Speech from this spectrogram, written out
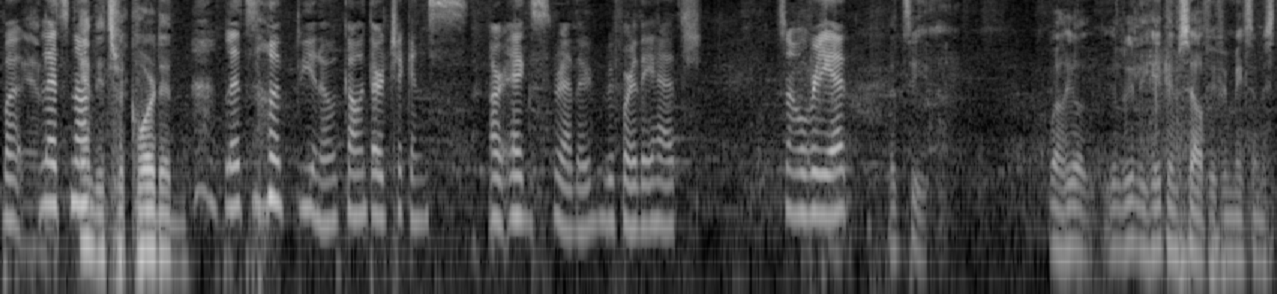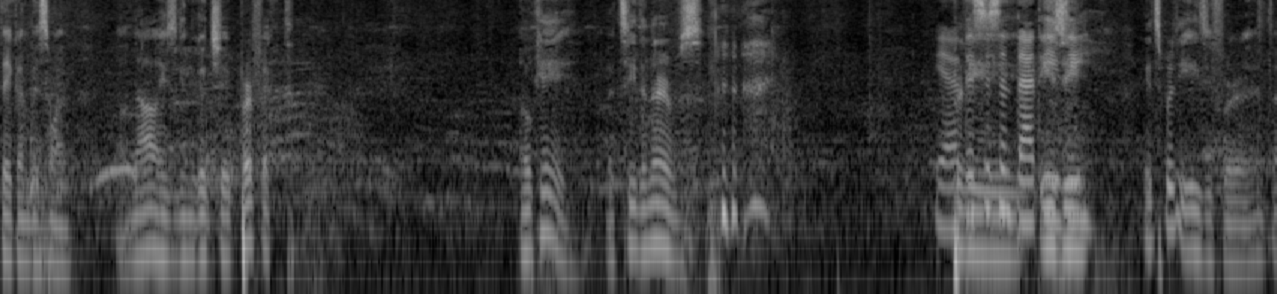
But And- let's not And it's recorded. let's not, you know, count our chickens, our eggs rather, before they hatch. It's not over yet. Let's see. Well, he'll he'll really hate himself if he makes a mistake on this one. Well, now he's in good shape. Perfect. Okay, let's see the nerves. Yeah, this isn't that easy. easy. It's pretty easy for it. Uh,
